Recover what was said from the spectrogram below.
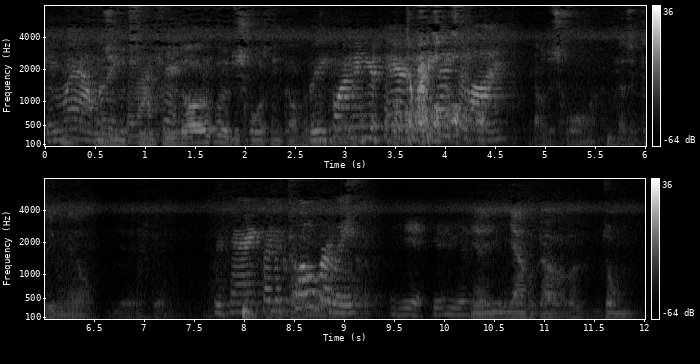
Him round, Dan zie je Marissa, het vuur daar ook de schoorsteen komen. Reforming your center line, Ja, maar de school, dat is een crimineel. Preparing for the clover leaf. Ja, Jan van Kallen, John. Ja, nee.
